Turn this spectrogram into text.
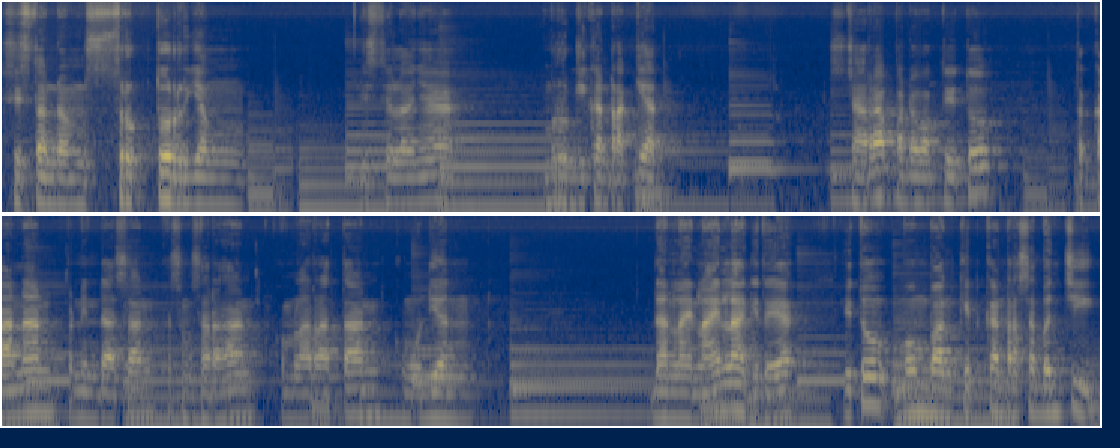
sistem dan struktur yang istilahnya merugikan rakyat. Secara pada waktu itu tekanan, penindasan, kesengsaraan, kemelaratan, kemudian dan lain-lain lah gitu ya itu membangkitkan rasa benci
